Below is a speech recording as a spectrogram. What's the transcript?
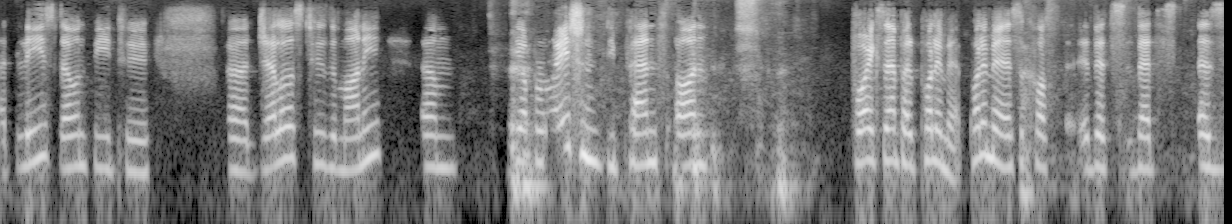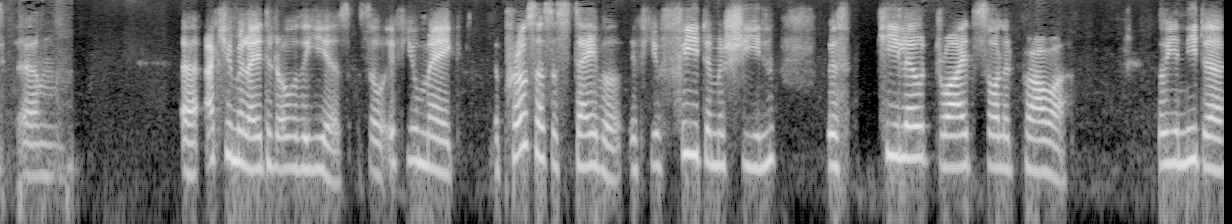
at least don't be too uh, jealous to the money. Um, the operation depends on, for example, polymer. Polymer is a cost that's that's as um, uh, accumulated over the years. So if you make the process is stable, if you feed a machine with kilo dried solid power, so you need a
